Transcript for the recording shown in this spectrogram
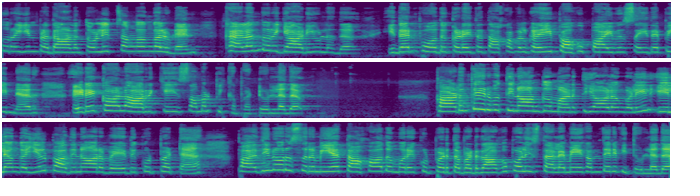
துறையின் பிரதான தொழிற்சங்கங்களுடன் கலந்துரையாடியுள்ளது. இதன்போது கிடைத்த தகவல்களை பகுப்பாய்வு செய்த பின்னர் இடைக்கால அறிக்கை சமர்ப்பிக்கப்பட்டுள்ளது. கடந்த இருபத்தி நான்கு மணித்தியாலங்களில் இலங்கையில் பதினாறு வயதுக்குட்பட்ட பதினோரு சிறுமியை தகாத முறைக்குட்படுத்தப்பட்டதாக போலீஸ் தலைமையகம் தெரிவித்துள்ளது.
